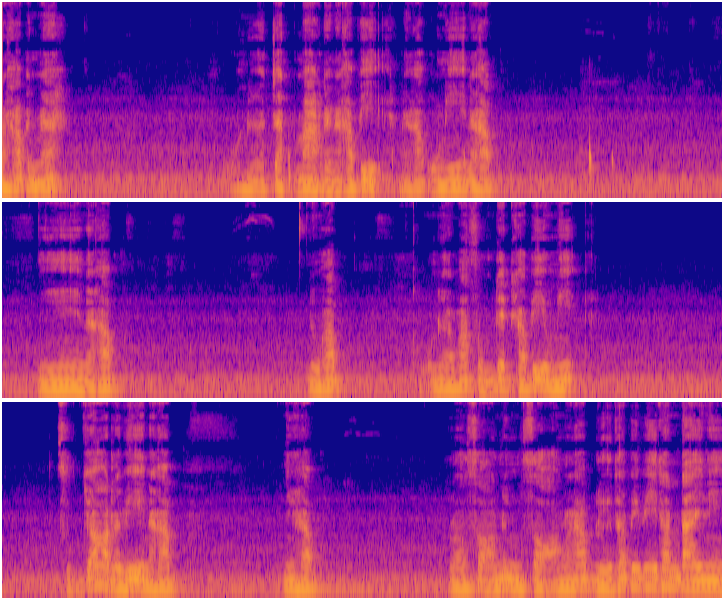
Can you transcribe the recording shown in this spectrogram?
นะครับ เห็นไหมโอ้เนื้อจัดมากเลยนะครับ พี่นะครับองค์นี้นะครับ นี่นะครับ ดูครับโหเนื้อพระสมเด็จครับพี่องค์นี้ สุดยอดเลยพี่นะครับ นี่ครับรอสองหนึ่งสองนะครับ หรือถ้าพี่ๆท่านใดนี่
